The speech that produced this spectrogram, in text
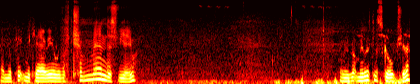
and the picnic area with a tremendous view. And we've got my little sculpture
